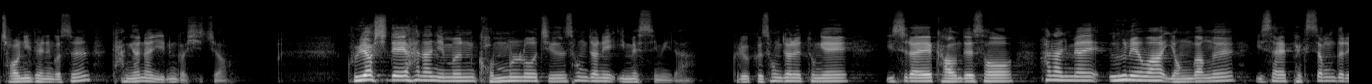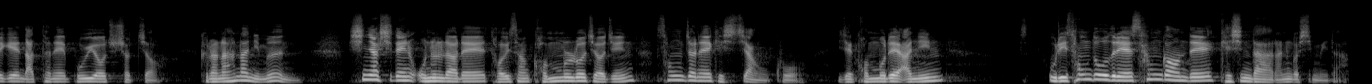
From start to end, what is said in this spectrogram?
전이 되는 것은 당연한 일인 것이죠. 구약 시대의 하나님은 건물로 지은 성전에 임했습니다. 그리고 그 성전을 통해 이스라엘 가운데서 하나님의 은혜와 영광을 이스라엘 백성들에게 나타내 보여 주셨죠. 그러나 하나님은 신약 시대인 오늘날에 더 이상 건물로 지어진 성전에 계시지 않고 이제 건물이 아닌 우리 성도들의 삶 가운데 계신다라는 것입니다.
